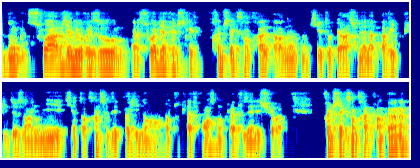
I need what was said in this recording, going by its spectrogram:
donc, soit via le réseau, euh, soit via French Tech Central, pardon, donc, qui est opérationnel à Paris depuis deux ans et demi et qui est en train de se déployer dans, toute la France. Donc là, vous allez sur FrenchTechCentral.com.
